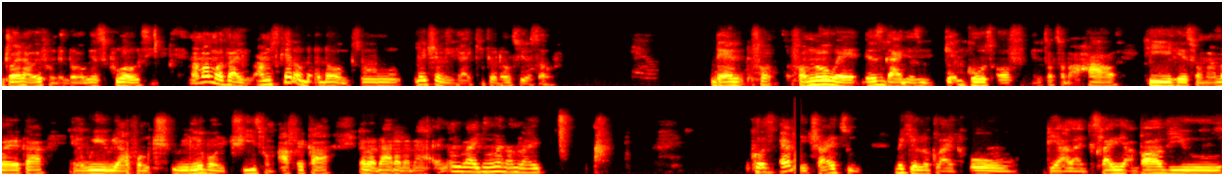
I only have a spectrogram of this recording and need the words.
drawing away from the dog? It's cruelty. My mom was like, I'm scared of the dog, so literally like keep your dog to yourself. Then from from nowhere, this guy just get, goes off and talks about how he is from America and we we are from we live on trees from Africa. Da, da, da, da, da, da. And I'm like, man, I'm like, because every try to make you look like, oh, they are like slightly above you,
